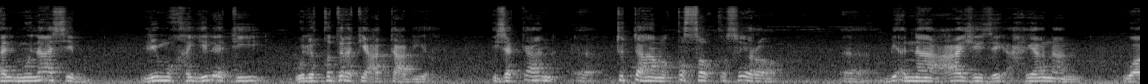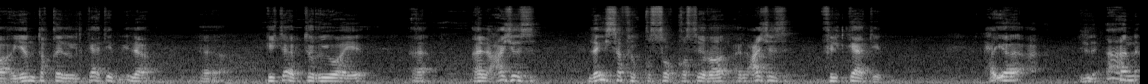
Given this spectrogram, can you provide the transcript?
المناسب لمخيلتي ولقدرتي على التعبير. إذا كان آه، تتهم القصة القصيرة آه، بأنها عاجزة أحيانا وينتقل الكاتب إلى آه، كتابة الرواية العجز ليس في القصة القصيرة العجز في الكاتب. الحقيقة الآن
